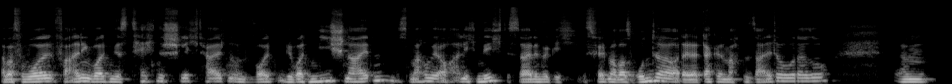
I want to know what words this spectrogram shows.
Aber vor, vor allen Dingen wollten wir es technisch schlicht halten und wollten, wir wollten nie schneiden. Das machen wir auch eigentlich nicht. Es sei denn wirklich, es fällt mal was runter oder der Dackel macht ein Salto oder so. Ähm,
